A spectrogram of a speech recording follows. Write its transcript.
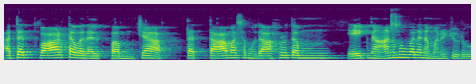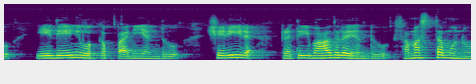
అతత్వార్థవదల్పం చ తత్తామసముదాహృతం. ఏ జ్ఞానము వలన మనుజుడు ఏదేని ఒక్క పనియందు శరీర ప్రతిమాదులయందు సమస్తమును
